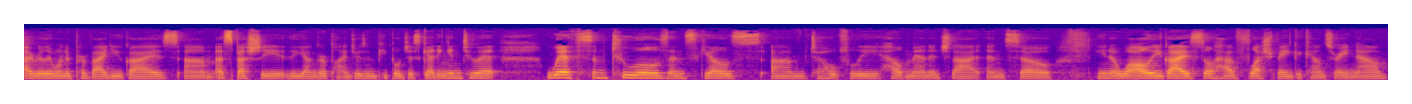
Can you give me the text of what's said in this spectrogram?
I really want to provide you guys, um, especially the younger planters and people just getting into it, with some tools and skills um, to hopefully help manage that. And so, you know, while all you guys still have flush bank accounts right now,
